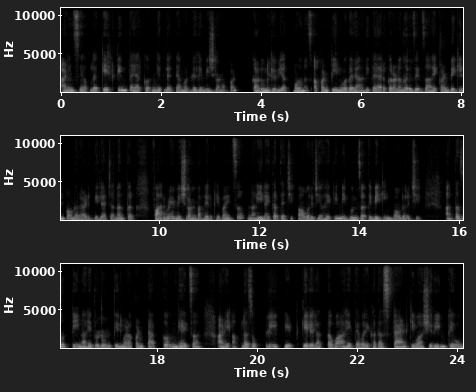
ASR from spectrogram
आणि जे आपलं केक टीन तयार करून घेतलंय त्यामध्ये हे मिश्रण आपण काढून घेऊयात. म्हणूनच आपण टीन वगैरे आधी तयार करणं गरजेचं आहे. कारण बेकिंग पावडर ॲड केल्याच्यानंतर फार वेळ मिश्रण बाहेर ठेवायचं नाही. नाहीतर त्याची पॉवर जी आहे ती निघून जाते बेकिंग पावडरची. आता जो टीन आहे तो 2-3 वेळा आपण टॅप करून घ्यायचा आणि आपला जो प्री हिट केलेला तवा आहे त्यावर एखादा स्टँड किंवा अशी रिंग ठेवून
